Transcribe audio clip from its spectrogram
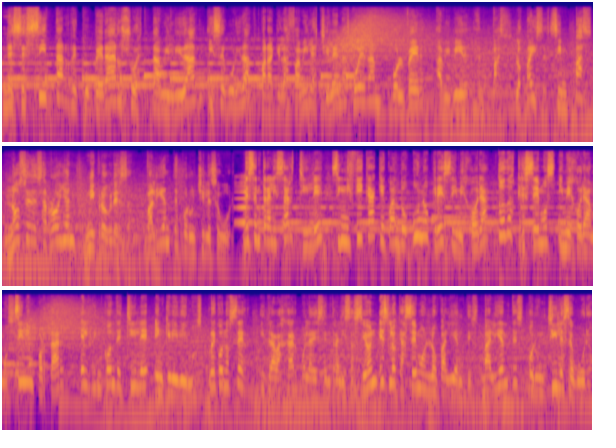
necesita recuperar su estabilidad y seguridad para que las familias chilenas puedan volver a vivir en paz. Los países sin paz no se desarrollan ni progresan. Valientes por un Chile seguro. Descentralizar Chile significa que cuando uno crece y mejora, todos crecemos y mejoramos, sin importar el rincón de Chile en que vivimos. Reconocer y trabajar por la descentralización es lo que hacemos los valientes. Valientes por un Chile seguro.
